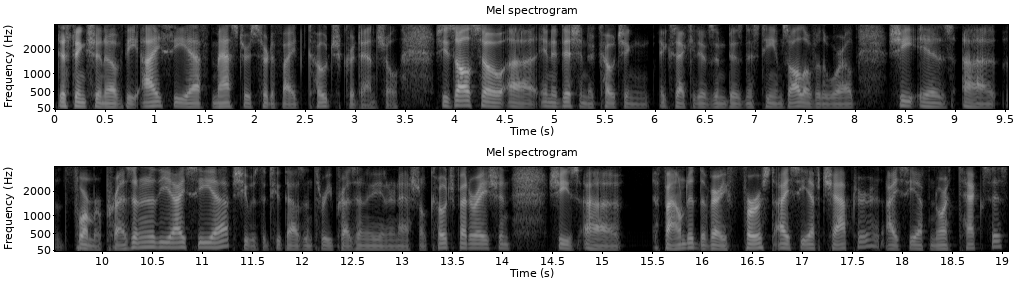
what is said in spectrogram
distinction of the ICF Master Certified Coach credential. She's also, uh, in addition to coaching executives and business teams all over the world, she is uh, former president of the ICF. She was the 2003 president of the International Coach Federation. She's uh, founded the very first ICF chapter, ICF North Texas,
